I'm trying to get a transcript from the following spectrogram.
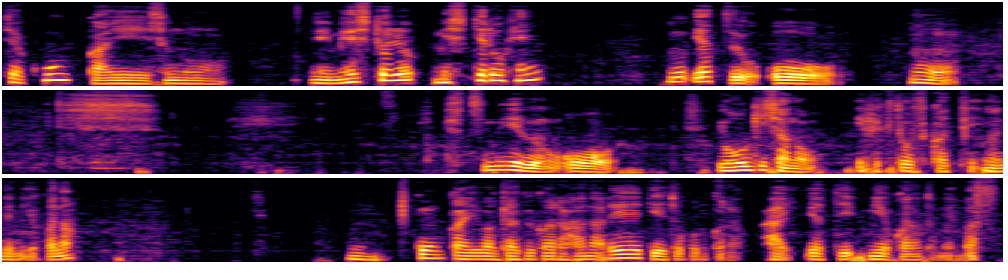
じゃあ今回、その、えメシトロ、メシテロ編のやつを、の、説明文を容疑者のエフェクトを使って読んでみようかな。うん、今回は逆から離れっていうところから、はい、やってみようかなと思います。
